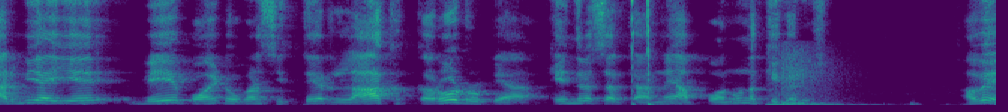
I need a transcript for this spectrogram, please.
આરબીઆઈએ બે પોઈન્ટ ઓગણસિત્તેર લાખ કરોડ રૂપિયા કેન્દ્ર સરકારને આપવાનું નક્કી કર્યું છે. હવે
